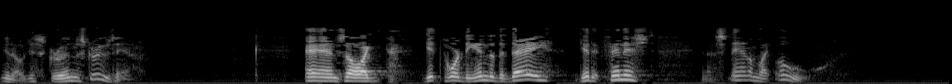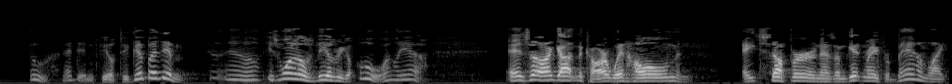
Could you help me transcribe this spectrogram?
you know, just screwing the screws in. And so I get toward the end of the day, get it finished, and I stand. I'm like, oh ooh, that didn't feel too good, but it didn't. You know, it's one of those deals where you go, oh, well, yeah. And so I got in the car, went home, and ate supper. And as I'm getting ready for bed, I'm like,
